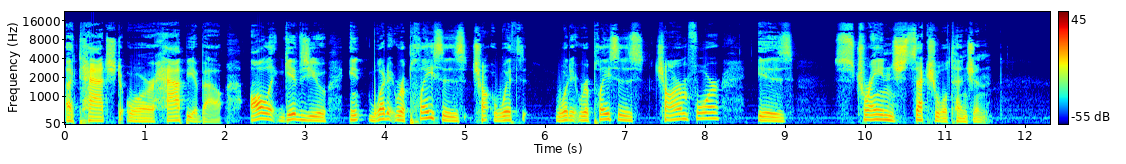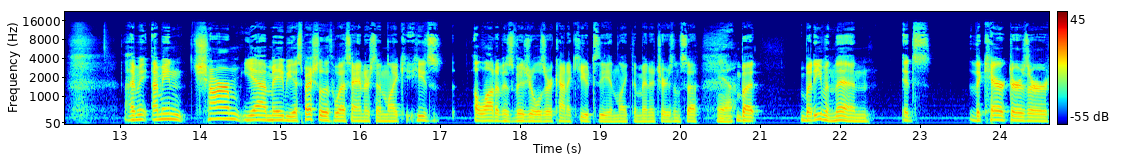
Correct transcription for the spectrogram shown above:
attached or happy about. All it gives you, in, what it replaces with, what it replaces charm for, is strange sexual tension. I mean, I mean, charm, yeah, maybe, especially with Wes Anderson. Like he's a lot of his visuals are kind of cutesy and like the miniatures and stuff. Yeah. But but even then, it's the characters are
